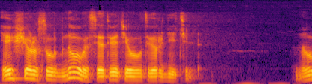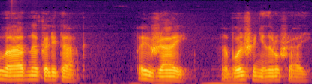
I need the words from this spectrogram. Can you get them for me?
Я еще раз улыбнулась и ответила утвердительно. «Ну ладно, коли так, поезжай, но больше не нарушай».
